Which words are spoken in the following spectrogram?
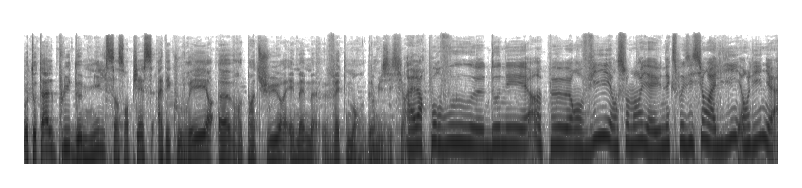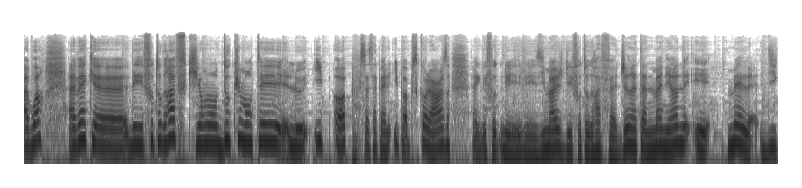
Au total, plus de 1500 pièces à découvrir, œuvres, peintures et même vêtements de musiciens. Alors pour vous euh, donner un peu envie, en ce moment il y a une exposition à en ligne à voir avec euh, des photographes qui ont documenter le hip-hop, ça s'appelle Hip Hop Scholars, avec les, images des photographes Jonathan Mannion et Mel D.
